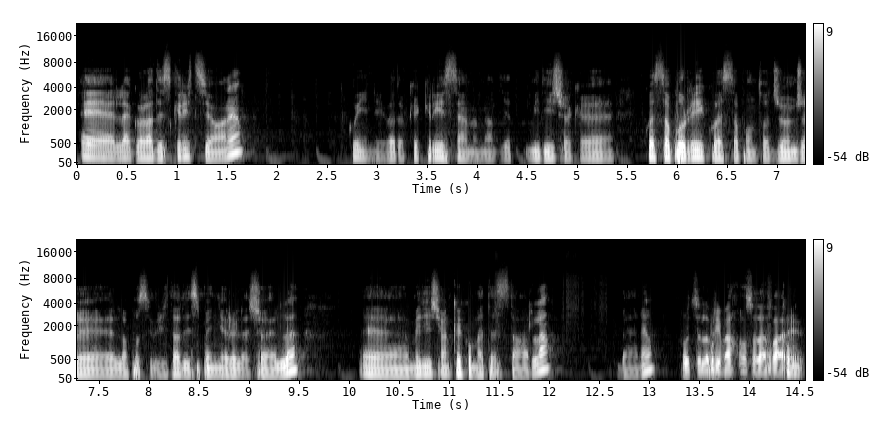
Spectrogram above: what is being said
e leggo la descrizione. Quindi vedo che Christian mi, dice che questa pull request appunto aggiunge la possibilità di spegnere le celle, eh, mi dice anche come testarla. Bene. Forse la prima cosa da fare.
